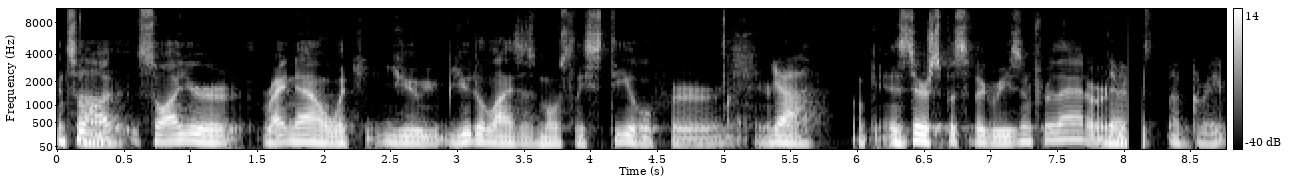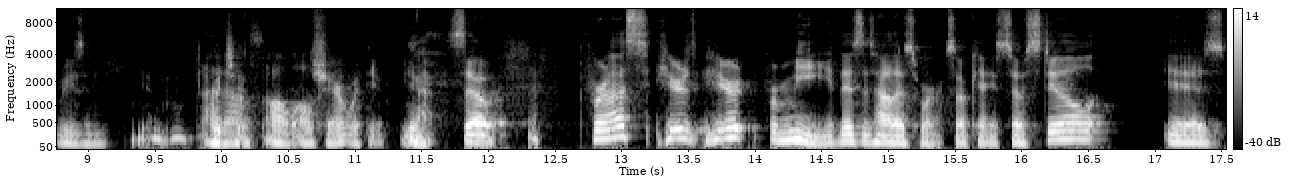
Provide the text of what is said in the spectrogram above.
And so, all, Um, so all your right now, what you utilize is mostly steel for. Your, Yeah, Okay. Is there a specific reason for that, or there's a great reason. yeah, which I'll, is I'll, I'll share with you. yeah, So for us, here's here for me, this is how this works. Okay, so steel is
